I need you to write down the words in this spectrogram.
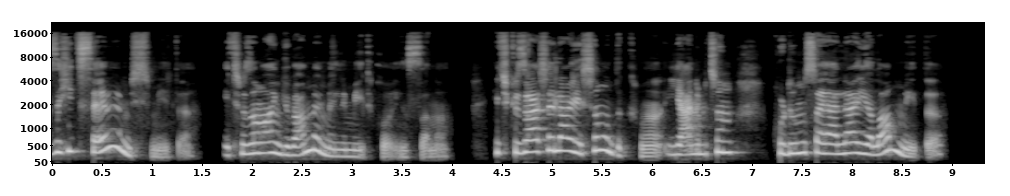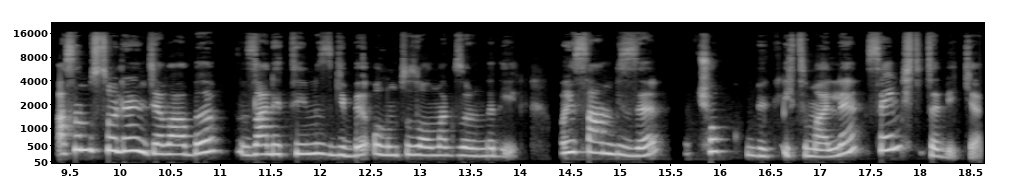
Bizi hiç sevmemiş miydi? Hiçbir zaman güvenmemeli miydik o insana? Hiç güzel şeyler yaşamadık mı? Yani bütün kurduğumuz hayaller yalan mıydı? Aslında bu soruların cevabı zannettiğimiz gibi olumsuz olmak zorunda değil. O insan bizi çok büyük ihtimalle sevmişti tabii ki.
